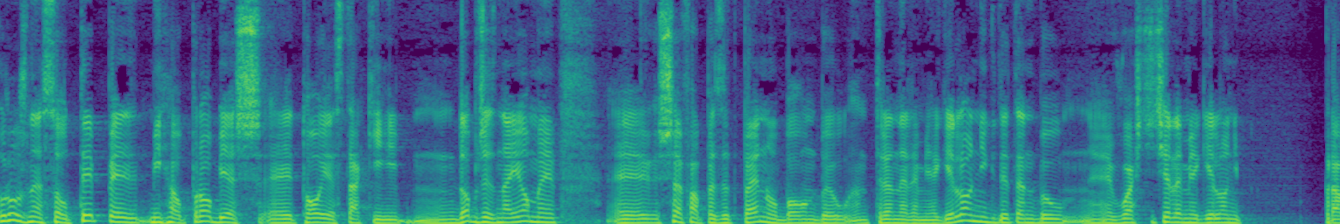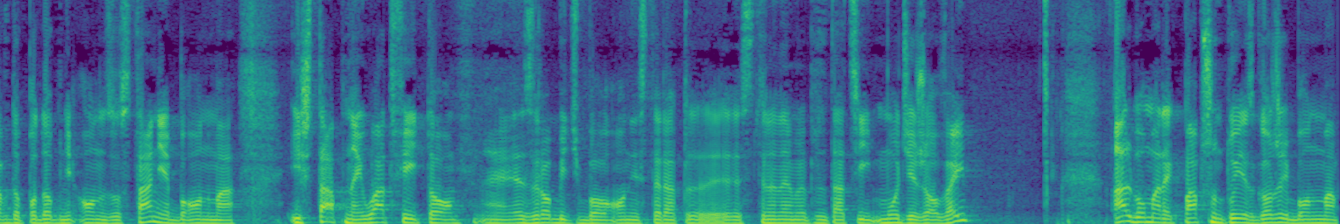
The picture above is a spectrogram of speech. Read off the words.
różne są typy. Michał Probierz y, to jest taki mm, dobry znajomy szefa PZPN-u, bo on był trenerem Jagiellonii, gdy ten był właścicielem Jagiellonii. Prawdopodobnie on zostanie, bo on ma i sztab najłatwiej to y, zrobić, bo on jest teraz z trenerem reprezentacji młodzieżowej. Albo Marek Papszun, tu jest gorzej, bo on ma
